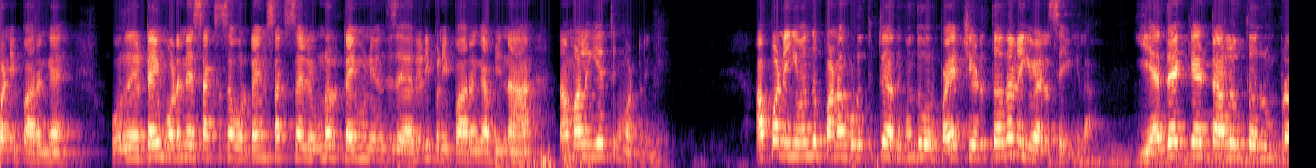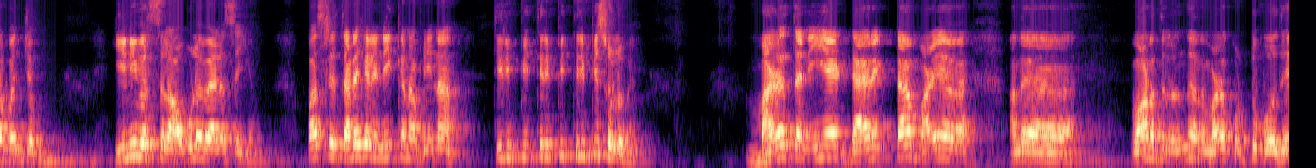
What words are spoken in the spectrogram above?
பண்ணி பாருங்கள் ஒரு டைம் உடனே சக்ஸஸாக ஒரு டைம் சக்ஸஸாக இல்லை இன்னொரு டைம் நீ வந்து ரெடி பண்ணி பாருங்கள் அப்படின்னா நம்மளால ஏற்றுக்க மாட்டேறீங்க. அப்போ நீங்கள் வந்து பணம் கொடுத்துட்டு அதுக்கு வந்து ஒரு பயிற்சி எடுத்தால் தான் நீங்கள் வேலை செய்வீங்களா? எதை கேட்டாலும் தரும் பிரபஞ்சம். யூனிவர்ஸில் அவ்வளோ வேலை செய்யும். ஃபஸ்ட்டு தடைகளை நீக்கணும் அப்படின்னா திருப்பி திருப்பி திருப்பி சொல்லுவேன். மழை தண்ணியை டைரெக்டாக மழையை அந்த வானத்திலிருந்து அந்த மழை கொட்டும்போது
